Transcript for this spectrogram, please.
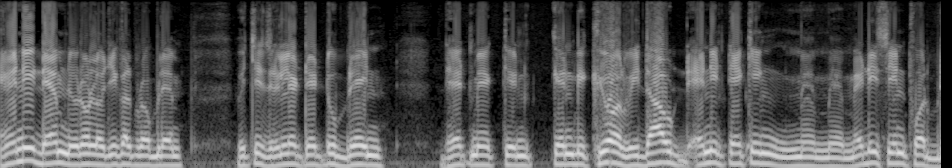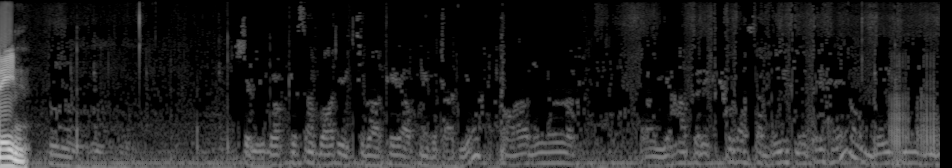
any damn neurological problem which is related to brain that may can, can be taking medicine for brain. Doctor साहब बहुत अच्छी बात है आपने बता दिया। और यहाँ पर एक छोटा सा ब्रेक लेते हैं और ब्रेक में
